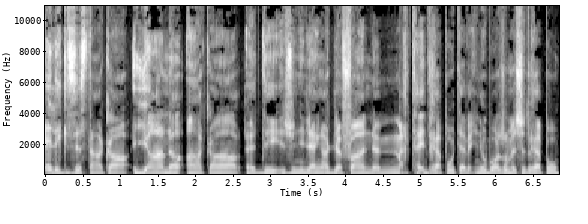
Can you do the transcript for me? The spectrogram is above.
elle existe encore. Il y en a encore euh, des unilingues anglophones. Martin Drapeau est avec nous. Bonjour, Monsieur Drapeau.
